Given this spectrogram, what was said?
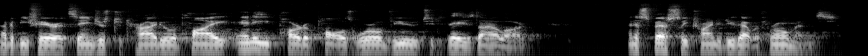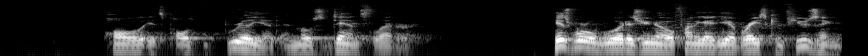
Now, to be fair, it's dangerous to try to apply any part of Paul's worldview to today's dialogue, and especially trying to do that with Romans. Paul, it's Paul's brilliant and most dense letter. His world would, as you know, find the idea of race confusing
